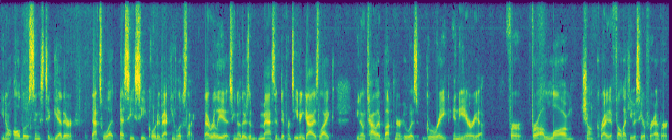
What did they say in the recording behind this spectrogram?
You know, all those things together. That's what SEC quarterbacking looks like. That really is. You know, there's a massive difference. Even guys like, you know, Tyler Buchner, who was great in the area for for a long chunk. Right, it felt like he was here forever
